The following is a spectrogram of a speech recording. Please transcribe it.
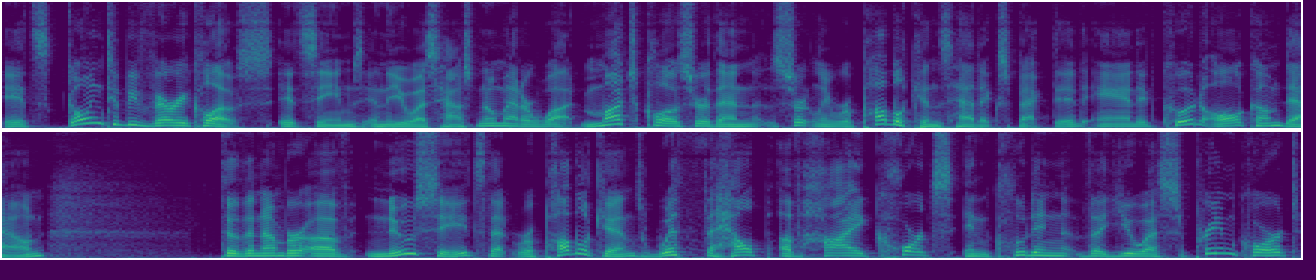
It's going to be very close, it seems, in the U.S. House, no matter what. Much closer than certainly Republicans had expected, and it could all come down to the number of new seats that Republicans, with the help of high courts, including the U.S. Supreme Court,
